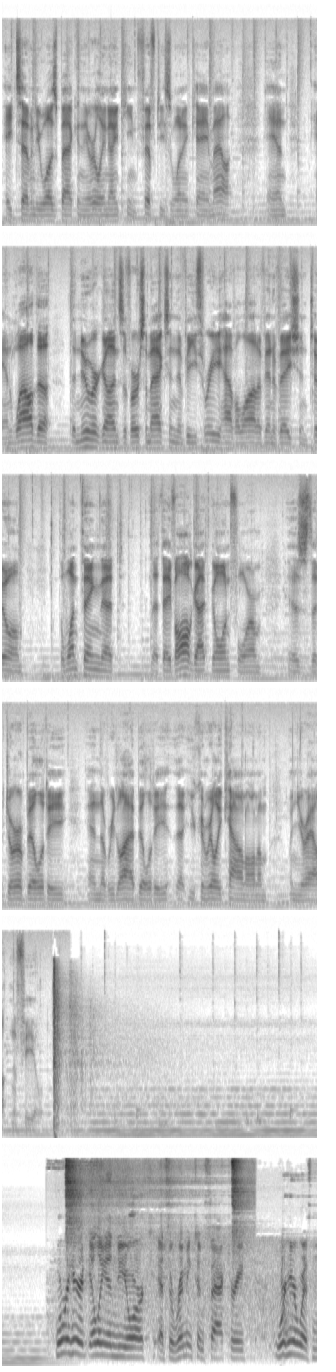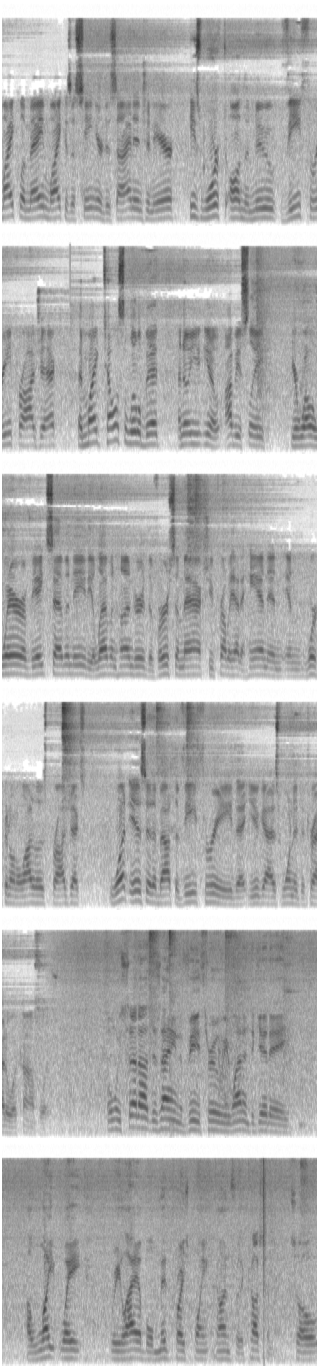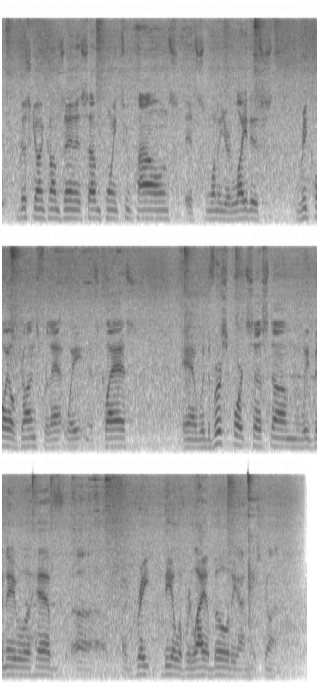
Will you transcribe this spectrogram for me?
870 was back in the early 1950s when it came out. And, and while the, the newer guns, the Versamax and the V3, have a lot of innovation to them, the one thing that that they've all got going for them is the durability and the reliability that you can really count on them when you're out in the field. We're here at Ilion, New York at the Remington factory. We're here with Mike LeMay. Mike is a senior design engineer. He's worked on the new V3 project. And Mike, tell us a little bit. I know you, you know, obviously you're well aware of the 870, the 1100, the Versamax. You've probably had a hand in, in working on a lot of those projects. What is it about the V3 that you guys wanted to try to accomplish? When we set out designing the V3, we wanted to get a, a lightweight, reliable mid-price point gun for the customer. So this gun comes in at 7.2 pounds. It's one of your lightest recoil guns for that weight in its class. And with the burst VersaPort system, we've been able to have uh, a great deal of reliability on this gun.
